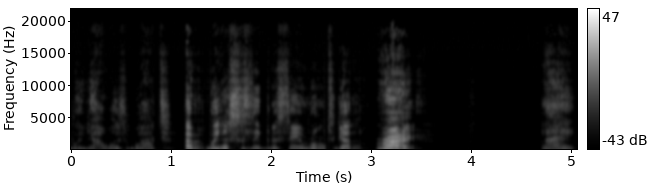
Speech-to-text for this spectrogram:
Well, y'all was what? I mean, we used to sleep in the same room together. Right. Like,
